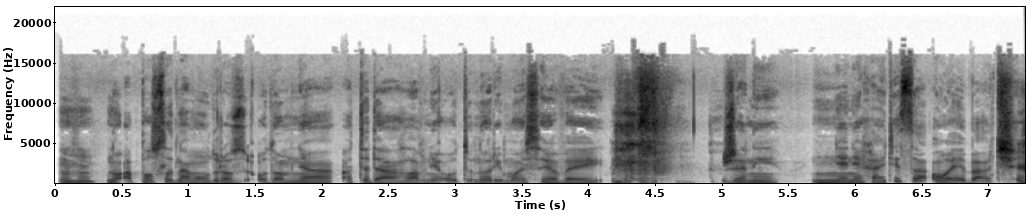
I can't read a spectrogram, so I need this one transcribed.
Uh-huh. No a posledná múdrosť odo mňa, a teda hlavne od Nory Mojsejovej, ženy, nenechajte sa ojebať.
